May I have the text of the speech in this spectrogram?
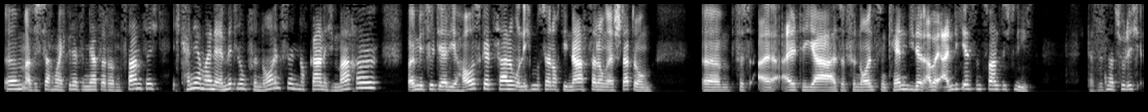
ähm, also ich sag mal, ich bin jetzt im Jahr 2020, ich kann ja meine Ermittlung für 19 noch gar nicht machen, weil mir fehlt ja die Hausgeldzahlung und ich muss ja noch die Nachzahlung Erstattung ähm, fürs alte Jahr, also für 19 kennen, die dann aber eigentlich erst in 20 fließt. Das ist natürlich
